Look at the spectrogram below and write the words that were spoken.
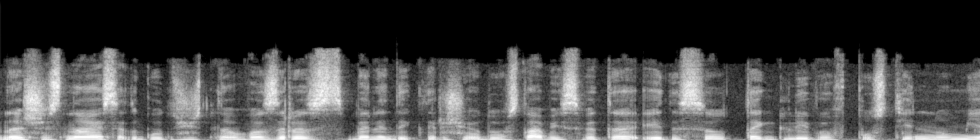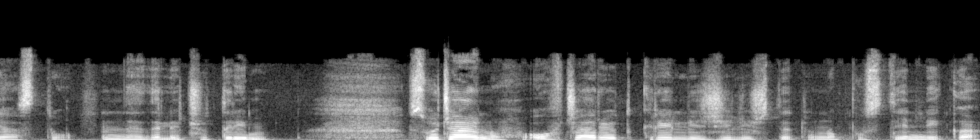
На 16 годишна възраст Бенедикт решил да остави света и да се оттегли в пустинно място, недалеч от Рим. Случайно овчари открили жилището на пустинника.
